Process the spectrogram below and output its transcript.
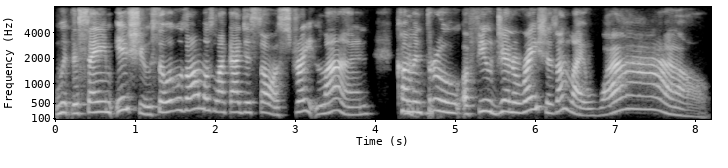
with the same issue. So it was almost like I just saw a straight line coming mm-hmm. through a few generations. I'm like, wow.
